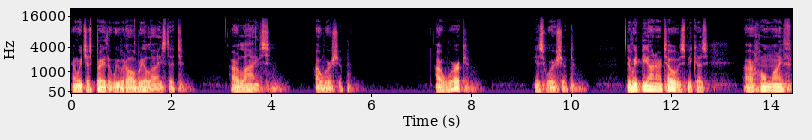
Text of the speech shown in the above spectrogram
And we just pray that we would all realize that our lives are worship. Our work is worship. That we'd be on our toes because our home life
